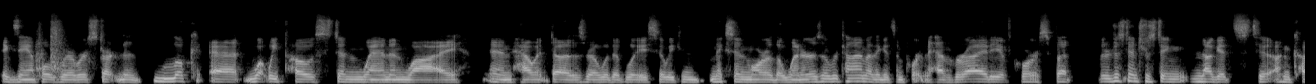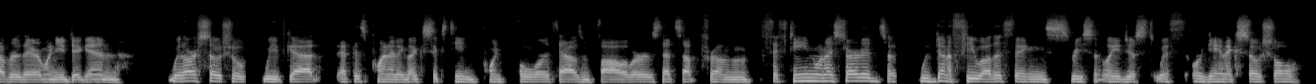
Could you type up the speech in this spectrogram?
examples where we're starting to look at what we post and when and why and how it does relatively so we can mix in more of the winners over time. I think it's important to have a variety, of course, but they're just interesting nuggets to uncover there when you dig in with our social, We've got at this point, I think like 16.4 thousand followers. That's up from 15 when I started. So we've done a few other things recently just with organic social,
